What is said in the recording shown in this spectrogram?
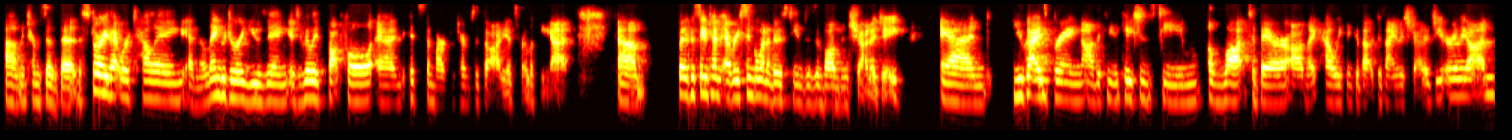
um, in terms of the, the story that we're telling and the language we're using is really thoughtful and hits the mark in terms of the audience we're looking at. Um, but at the same time, every single one of those teams is involved in strategy. And you guys bring on the communications team a lot to bear on like how we think about designing the strategy early on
